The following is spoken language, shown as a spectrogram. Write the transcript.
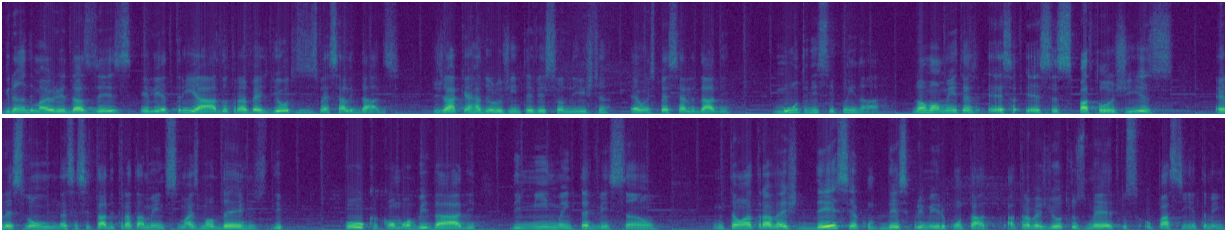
grande maioria das vezes, ele é triado através de outras especialidades, já que a radiologia intervencionista é uma especialidade multidisciplinar. Normalmente essa, essas patologias elas vão necessitar de tratamentos mais modernos, de pouca comorbidade, de mínima intervenção. Então, através desse, desse primeiro contato, através de outros médicos, o paciente também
